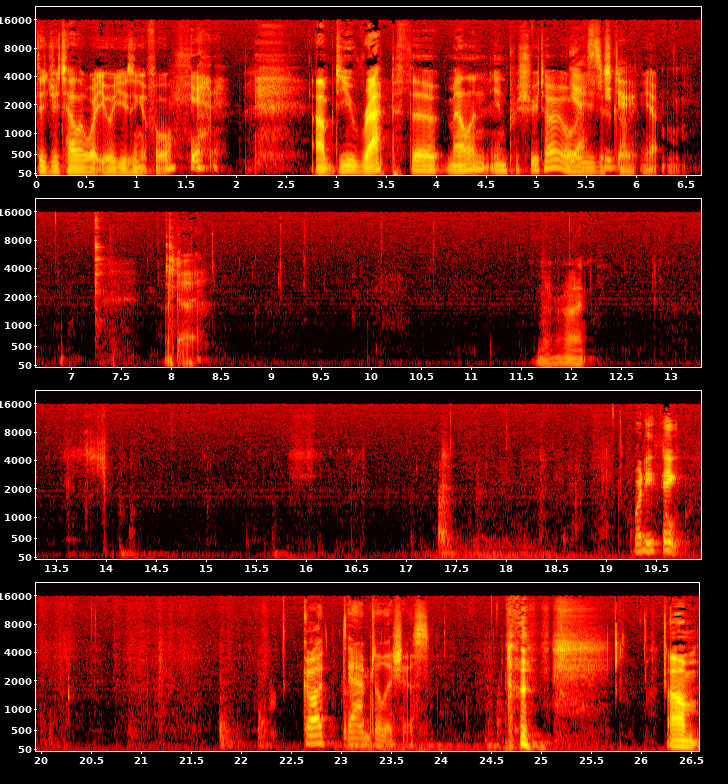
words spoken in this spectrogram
Did you tell her what you were using it for? yeah. Um, do you wrap the melon in prosciutto, or Yes, you just you do. kinda- yeah. Okay. All right. What do you think? God damn delicious. Um,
